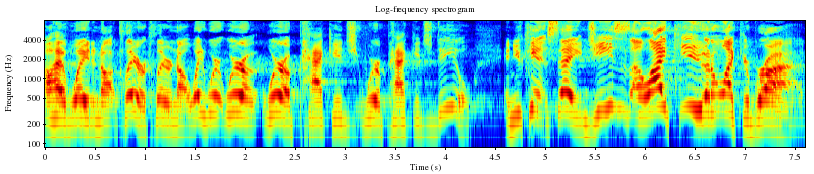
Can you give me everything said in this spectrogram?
I'll have Wade and not Claire, or Claire and not Wade. We're, we're, a, we're, a package, we're a package deal. And you can't say, Jesus, I like you, I don't like your bride.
